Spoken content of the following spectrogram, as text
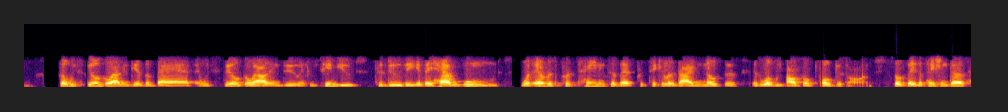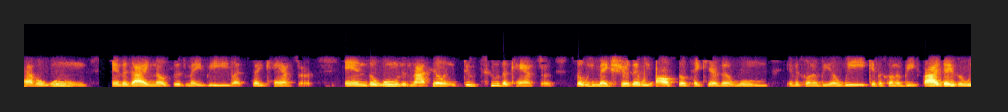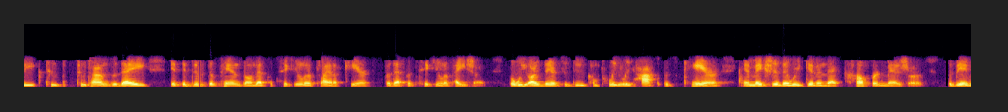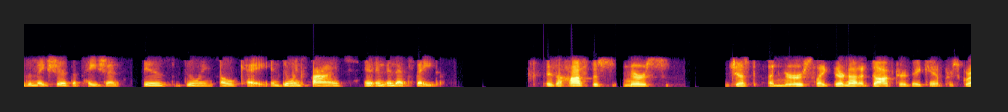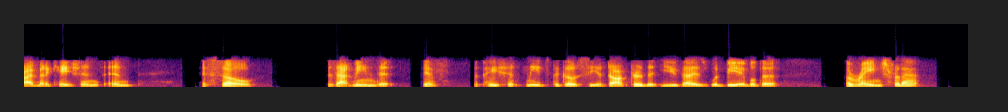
So we still go out and give the bath and we still go out and do and continue to do the if they have wounds, whatever's pertaining to that particular diagnosis is what we also focus on. So say the patient does have a wound and the diagnosis may be, let's say, cancer. and the wound is not healing due to the cancer. So we make sure that we also take care of that wound if it's going to be a week, if it's going to be five days a week, two two times a day. It, it just depends on that particular plan of care for that particular patient. But we are there to do completely hospice care and make sure that we're giving that comfort measure to be able to make sure that the patient is doing okay and doing fine in, in, in that state. Is a hospice nurse just a nurse? Like they're not a doctor, they can't prescribe medications? And if so, does that mean that if the patient needs to go see a doctor, that you guys would be able to arrange for that?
